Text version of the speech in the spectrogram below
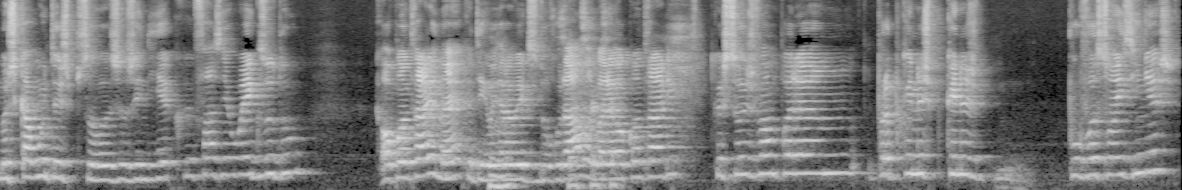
Mas que há muitas pessoas hoje em dia que fazem o êxodo ao contrário, não é? Que antigamente era o êxodo rural, Sim, sim, agora sim. é ao contrário, que as pessoas vão para, para pequenas, pequenas povoaçõezinhas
